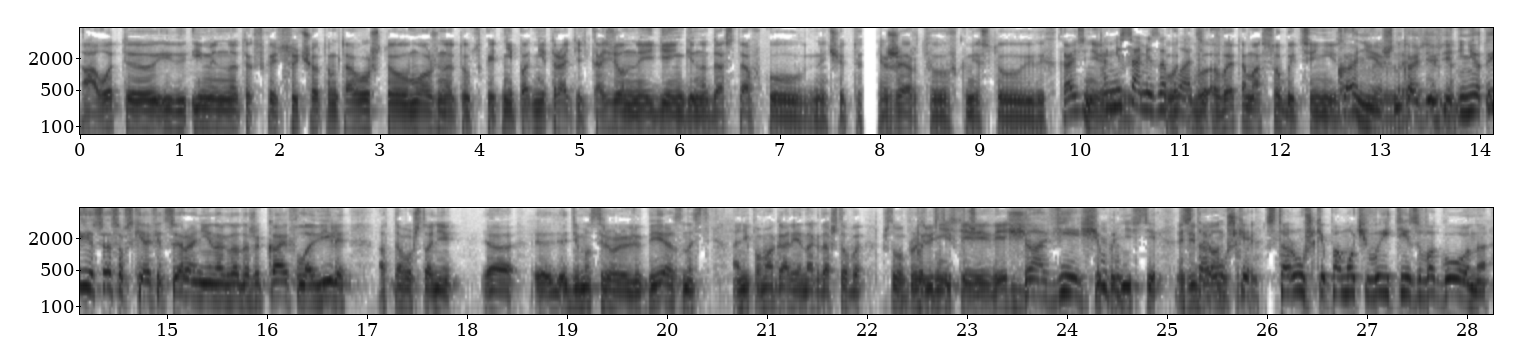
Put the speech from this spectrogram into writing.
А вот э, именно именно, так сказать, с учетом того, что можно, так сказать, не, не тратить казенные деньги на доставку значит, жертв к месту их казни. Они сами заплатят. Вот в, в этом особый цинизм. Конечно, конечно. Нет, и эсэсовские офицеры, они иногда даже кайф ловили от того, что они Э, э, демонстрировали любезность, они помогали иногда, чтобы, чтобы произвести... Поднести вещи. Да, вещи поднести. Старушке, старушке помочь выйти из вагона,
